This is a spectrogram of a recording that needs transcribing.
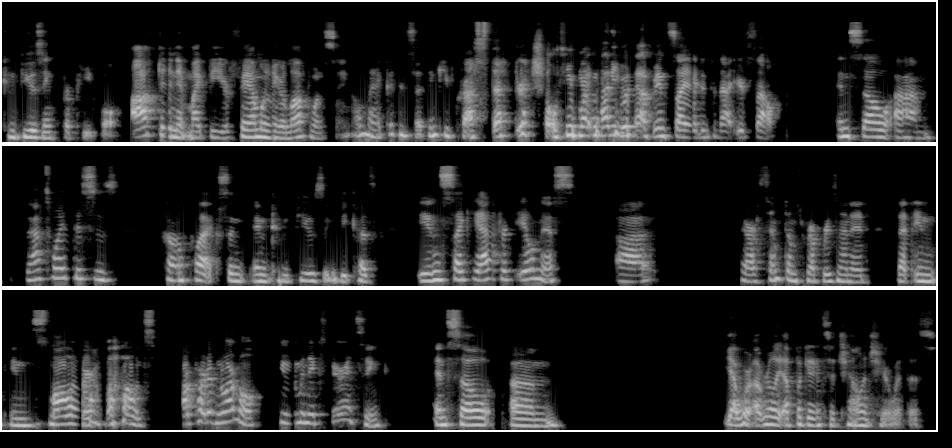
confusing for people. Often it might be your family or loved ones saying, Oh my goodness, I think you've crossed that threshold. You might not even have insight into that yourself. And so um, that's why this is complex and, and, confusing because in psychiatric illness, uh, there are symptoms represented that in, in smaller amounts are part of normal human experiencing. And so, um, yeah, we're really up against a challenge here with this.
